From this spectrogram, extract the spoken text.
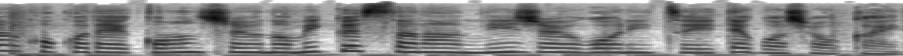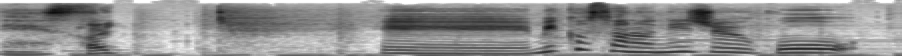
はここで今週のミクストラン25についてご紹介です。はい、えーミクストラン25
